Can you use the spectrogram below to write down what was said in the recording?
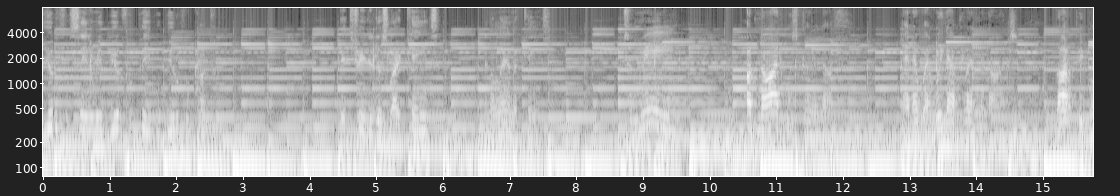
Beautiful scenery, beautiful people, beautiful country. They treated us like kings in a land of kings. To me, a nod was good enough. And, it, and we got plenty of nods. A lot of people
